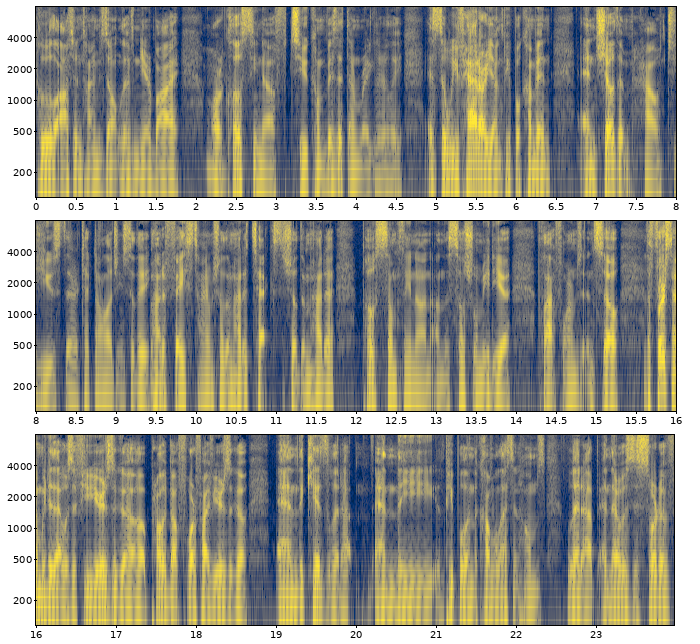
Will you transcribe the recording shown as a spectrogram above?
who oftentimes don't live nearby mm-hmm. or close enough to come visit them regularly. And so we've had our young people come in and show them how to use their technology. So they how to FaceTime, show them how to text, show them how to post something on, on the social media platforms. And so the first time we did that was a few years ago, probably about four or five years ago, and the kids lit up and the people in the convalescent homes lit up. And there was this sort of,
